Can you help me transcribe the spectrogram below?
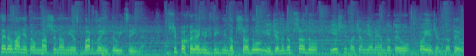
Sterowanie tą maszyną jest bardzo intuicyjne. Przy pochyleniu dźwigni do przodu jedziemy do przodu, jeśli pociągniemy ją do tyłu, pojedziemy do tyłu.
